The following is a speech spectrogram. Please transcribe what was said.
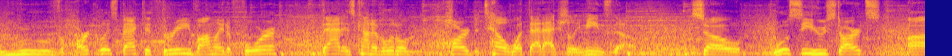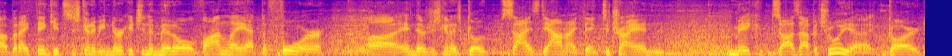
move Harkless back to three, Vonleh to four. That is kind of a little hard to tell what that actually means, though. So we'll see who starts, uh, but I think it's just going to be Nurkic in the middle, Vonleh at the four, uh, and they're just going to go size down, I think, to try and make Zaza Pachulia guard.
